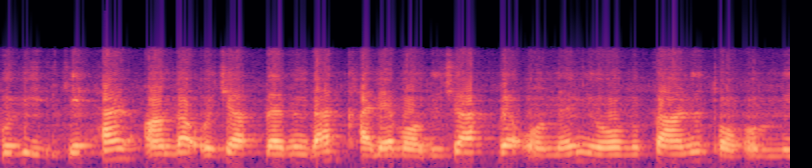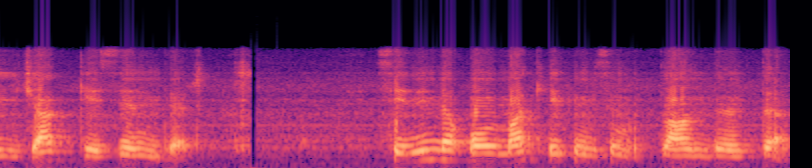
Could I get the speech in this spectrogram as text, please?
bu bilgi her anda ocaklarında kalem olacak ve onların yoğunluklarını tohumlayacak kesindir. Seninle olmak hepimizi mutlandırdı.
